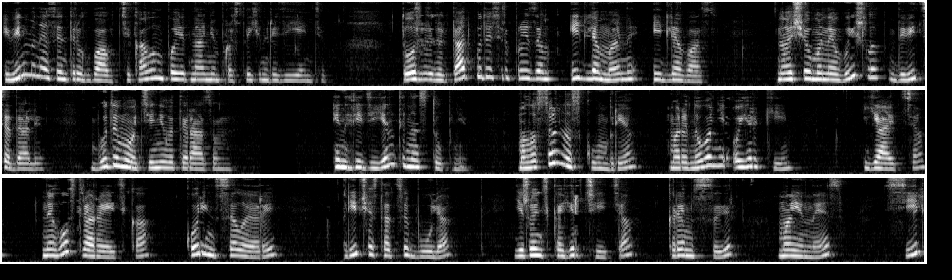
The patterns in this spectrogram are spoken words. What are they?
і він мене заінтригував цікавим поєднанням простих інгредієнтів. Тож результат буде сюрпризом і для мене, і для вас. Ну а що в мене вийшло, дивіться далі. Будемо оцінювати разом. Інгредієнти наступні: малосольна скумбрія, мариновані огірки, яйця, негостра редька, корінь селери, ріпчаста цибуля, діжонська гірчиця, крем-сир, майонез, сіль,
